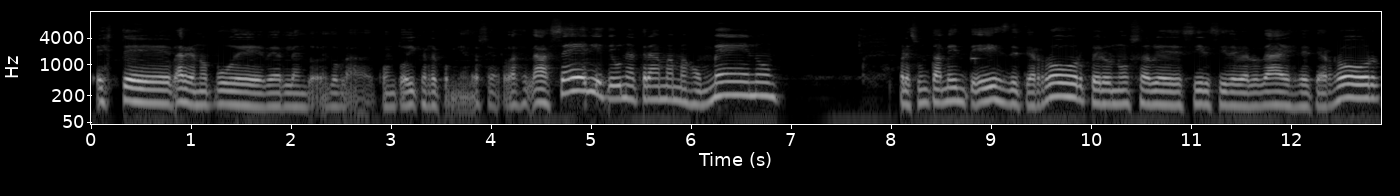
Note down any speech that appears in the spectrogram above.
este, verga, no pude verla en, doblada, con todo y que recomiendo hacerlo. La, serie tiene una trama más o menos, presuntamente es de terror, pero no sabría decir si de verdad es de terror.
